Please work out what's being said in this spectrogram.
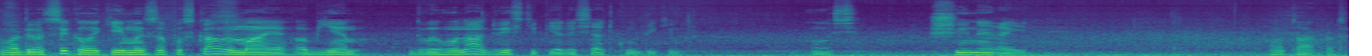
Квадроцикл, який ми запускали, має об'єм двигуна 250 кубіків. Ось. Шинерей. Отак от.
